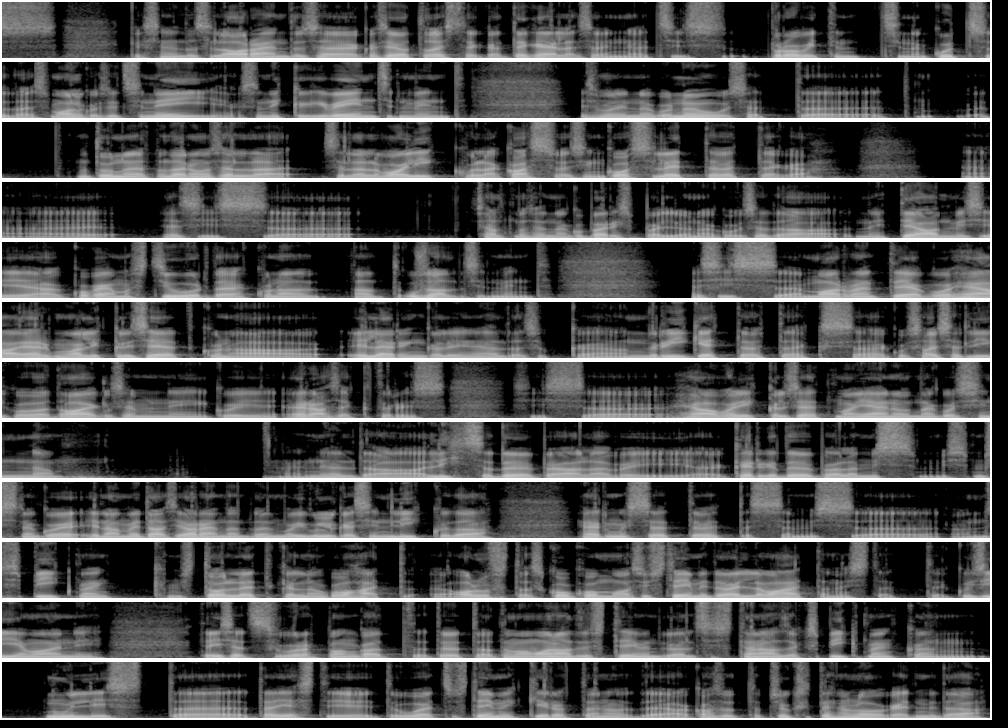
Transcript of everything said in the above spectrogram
kes nii-öelda selle arendusega seotud asjadega tegeles, on ju, et siis prooviti mind sinna kutsuda, siis ma alguses ütlesin ei, aga siis nad ikkagi veensid mind. ja siis ma olin nagu nõus, et, et, et ma tunnen, et ma tänu selle, sellele valikule kasvasin koos selle ettevõttega. ja siis sealt ma sain nagu päris palju nagu seda, neid teadmisi ja kogemust juurde, kuna nad usaldasid mind ja siis äh, ma arvan, et nagu hea järgmine valik oli see, et kuna Elering oli nii-öelda sihuke, on riigiettevõte, eks, äh, kus asjad liiguvad aeglasemini kui erasektoris, siis äh, hea valik oli see, et ma ei jäänud nagu sinna nii-öelda lihtsa töö peale või kerge töö peale, mis, mis, mis nagu enam edasi arenenud, vaid ma julgesin liikuda järgmisse ettevõttesse, mis on siis Bigbank, mis tol hetkel nagu vahet, alustas kogu oma süsteemide väljavahetamist, et kui siiamaani teised suured pangad töötavad oma vanade süsteemide peal, siis tänaseks Bigbank on nullist äh, täiesti uued süsteemid kirjutanud ja kasutab siukseid tehnoloogiaid, mida,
